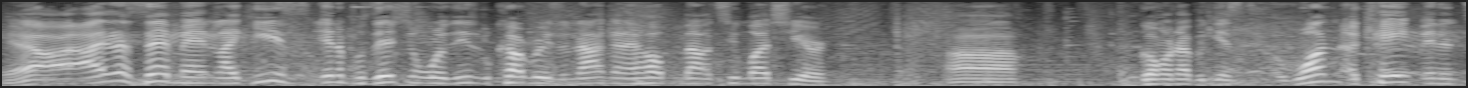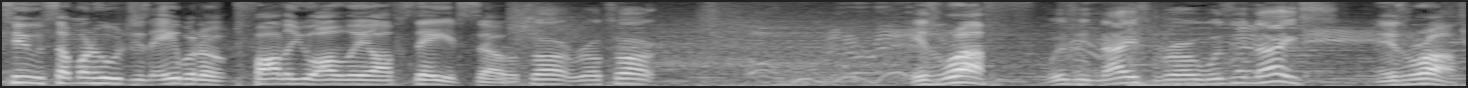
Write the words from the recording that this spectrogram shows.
Yeah, I- I said, man, like he's in a position where these recoveries are not going to help him out too much here. Uh, going up against one a cape and then two someone who's just able to follow you all the way off stage. So Real talk, real talk. it's rough. Was he nice, bro. Was he nice. It's rough.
